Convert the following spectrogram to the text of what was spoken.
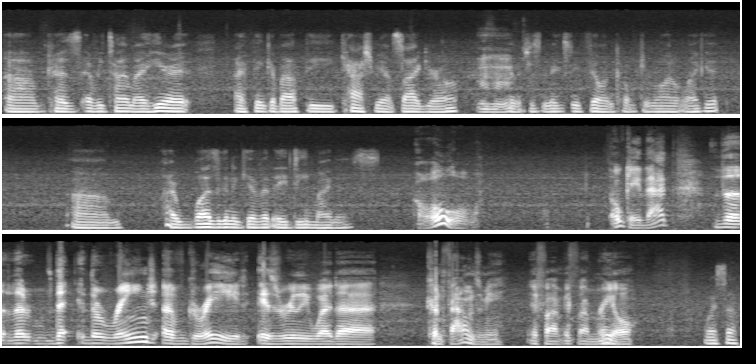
because every time I hear it, I think about the "Cash Me Outside" girl, hmm and it just makes me feel uncomfortable. I don't like it. Um, I was gonna give it a D minus. Oh. Okay, that the the the the range of grade is really what uh confounds me. If I'm if I'm real. What's up?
